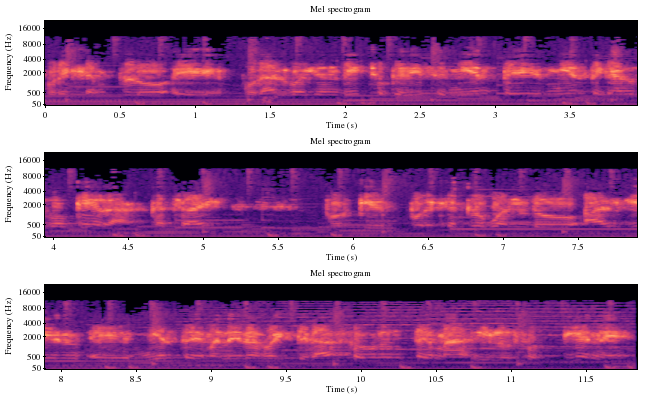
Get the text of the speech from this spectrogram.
Por ejemplo, eh, por algo hay un dicho que dice miente, miente que algo queda, ¿cachai? Porque, por ejemplo, cuando alguien eh, miente de manera reiterada sobre un tema y lo sostiene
